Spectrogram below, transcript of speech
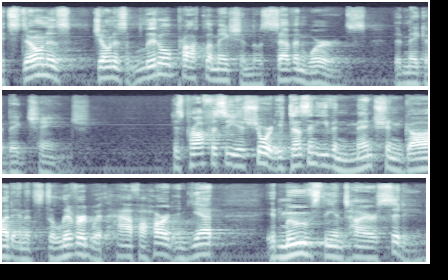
It's Jonah's, Jonah's little proclamation, those seven words, that make a big change. His prophecy is short. It doesn't even mention God, and it's delivered with half a heart, and yet it moves the entire city.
